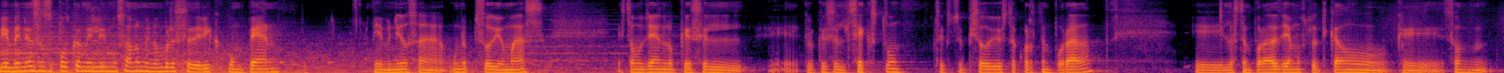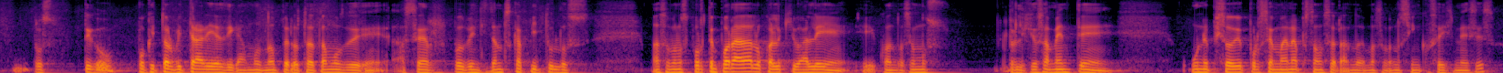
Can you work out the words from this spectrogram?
Bienvenidos a su podcast Nihilismo Sano, mi nombre es Federico Compean. Bienvenidos a un episodio más. Estamos ya en lo que es el, eh, creo que es el sexto, sexto episodio de esta cuarta temporada. Eh, las temporadas ya hemos platicado que son, pues, digo, un poquito arbitrarias, digamos, ¿no? Pero tratamos de hacer, pues, veintitantos capítulos más o menos por temporada, lo cual equivale eh, cuando hacemos religiosamente un episodio por semana, pues estamos hablando de más o menos 5 o 6 meses.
